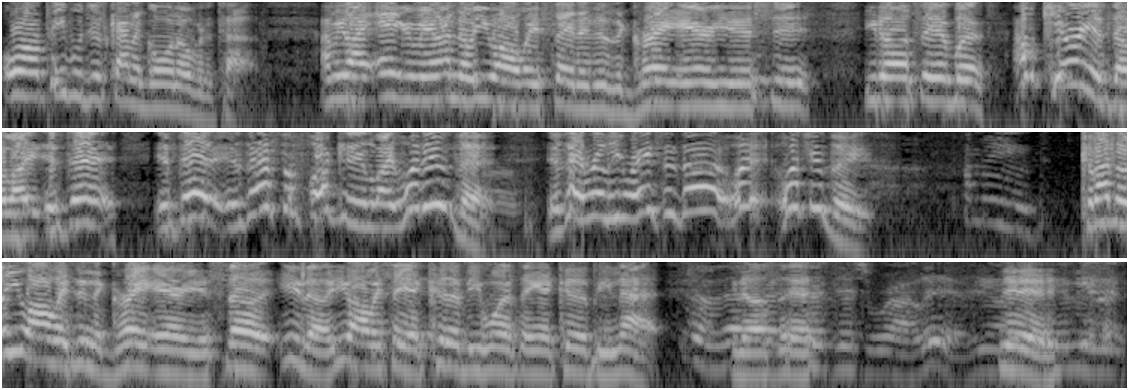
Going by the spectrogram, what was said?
or are people just kind of going over the top? I mean, like, Angry Man, I know you always say that there's a gray area and shit. You know what I'm saying? But I'm curious though, like, is that is that is that some fucking like what is that? Is that really racist, dog? What what you think? I mean, Cause I know you always in the gray area, so you know you always say it could be one thing, it could be not. You know what I'm saying? That's just where I live. You know Yeah. what I mean? What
